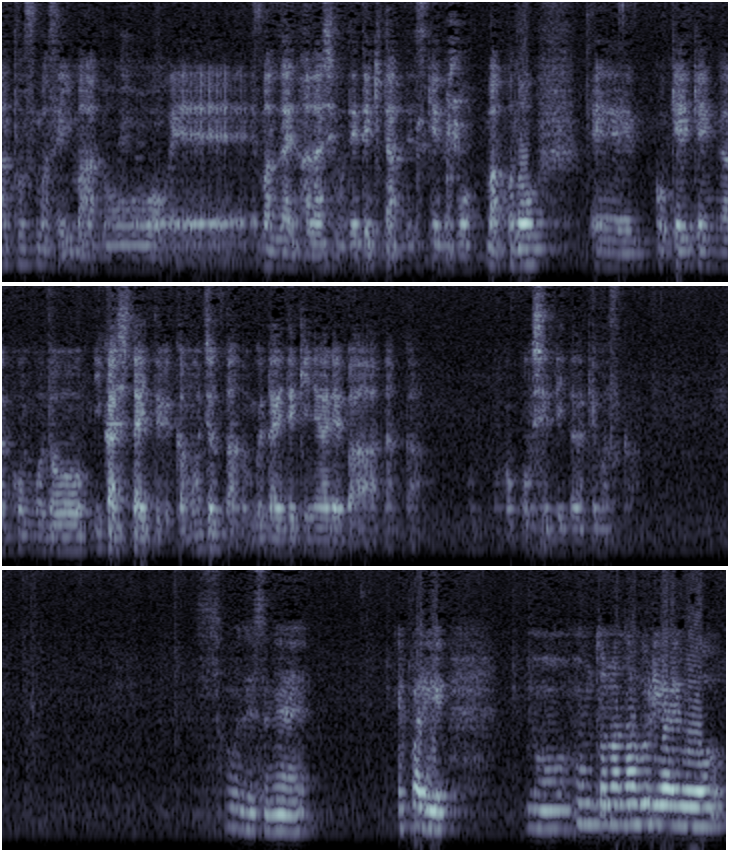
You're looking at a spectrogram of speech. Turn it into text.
あとすみません。今あの、えー、漫才の話も出てきたんですけれども、まあ、この、えー、ご経験が今後どう生かしたいというかもうちょっとあの具体的にあればなんか教えていただけますか？そうですね。やっぱりもう本当の殴り合いを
